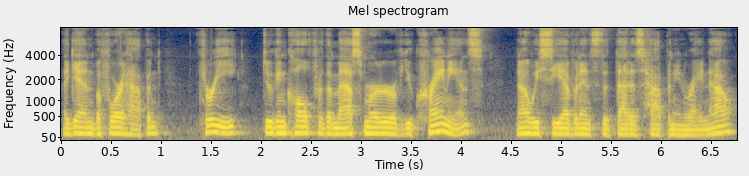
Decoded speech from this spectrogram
again before it happened. Three, Dugin called for the mass murder of Ukrainians. Now we see evidence that that is happening right now.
